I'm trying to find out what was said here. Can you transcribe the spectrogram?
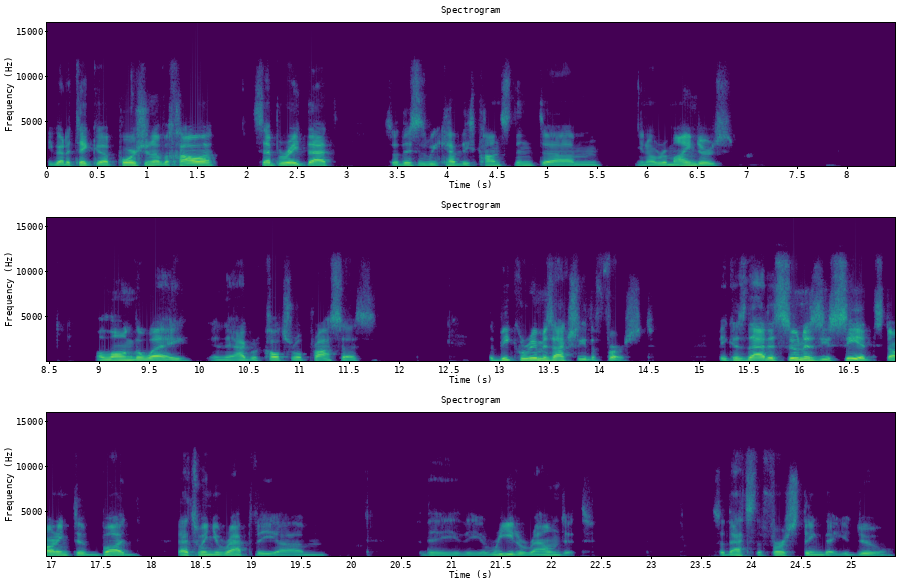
you got to take a portion of the challah, separate that. So this is we have these constant, um, you know, reminders along the way in the agricultural process, the bikurim is actually the first, because that as soon as you see it starting to bud, that's when you wrap the um, the the reed around it. So that's the first thing that you do,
